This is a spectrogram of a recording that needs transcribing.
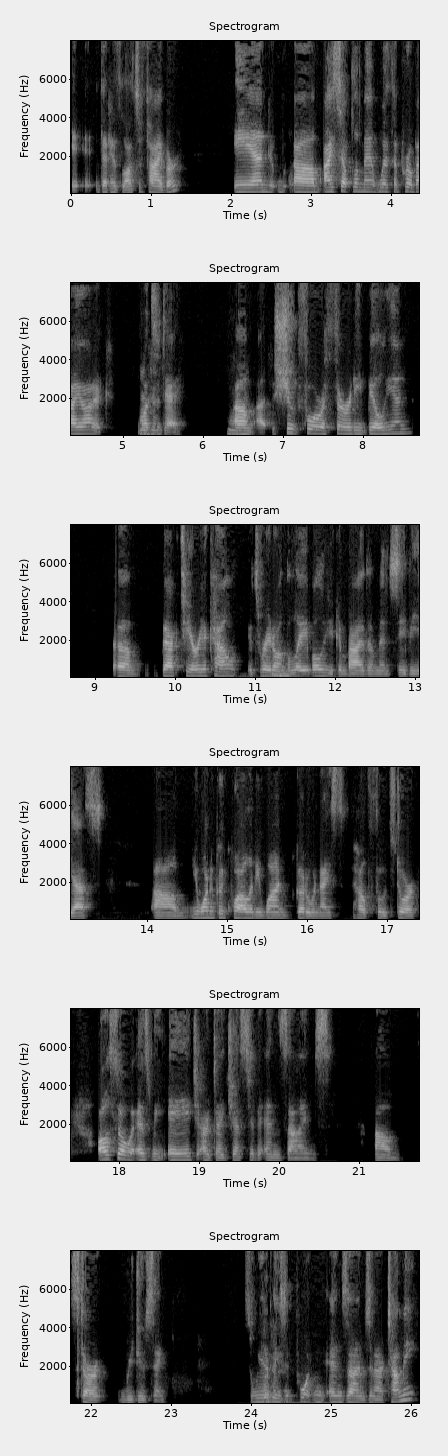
it, that has lots of fiber, and um, I supplement with a probiotic once okay. a day. Um, uh, shoot for a 30 billion um, bacteria count. It's right mm-hmm. on the mm-hmm. label. You can buy them in CVS. Um, you want a good quality one, go to a nice health food store. Also, as we age, our digestive enzymes um, start reducing. So we have okay. these important enzymes in our tummy.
